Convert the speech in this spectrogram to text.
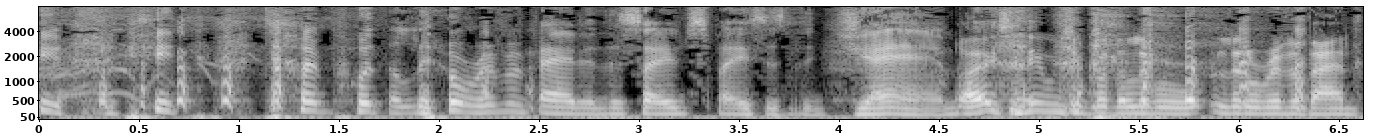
you, you don't put the Little River Band in the same space as the Jam. I actually think we should put the Little Little River Band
